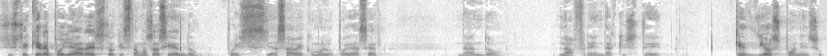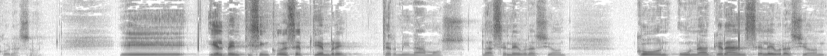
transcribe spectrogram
Si usted quiere apoyar esto que estamos haciendo, pues ya sabe cómo lo puede hacer, dando la ofrenda que usted, que Dios pone en su corazón. Eh, y el 25 de septiembre terminamos la celebración con una gran celebración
